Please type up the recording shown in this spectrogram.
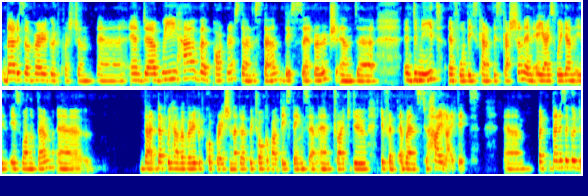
That is a very good question. Uh, and uh, we have uh, partners that understand this uh, urge and, uh, and the need uh, for this kind of discussion. And AI Sweden is, is one of them. That, that we have a very good cooperation and that we talk about these things and, and try to do different events to highlight it. Um, but that is a good,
